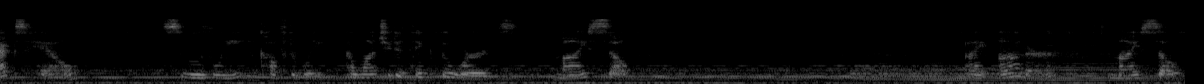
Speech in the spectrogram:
exhale smoothly and comfortably, I want you to think the words myself. I honor myself.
